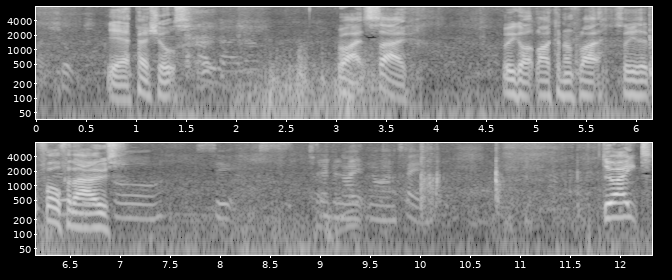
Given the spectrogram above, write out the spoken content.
Oh, shorts. Yeah, pair of shorts. Right, so we got like kind of like so you did four for those. Four, six, seven, eight, nine, ten. Do eight.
